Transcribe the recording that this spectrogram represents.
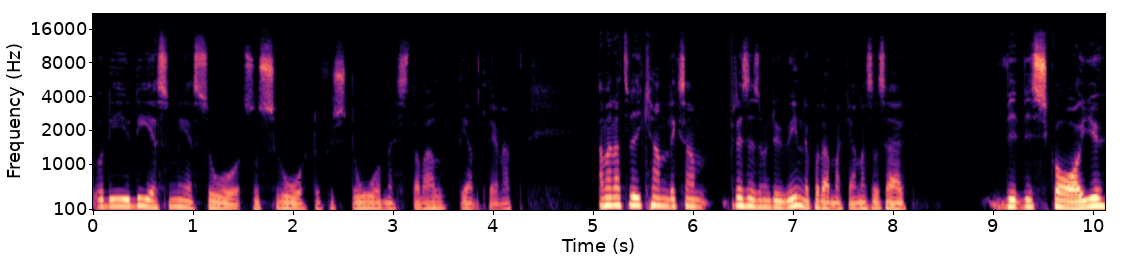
och det är ju det som är så, så svårt att förstå mest av allt egentligen. Att, men att vi kan, liksom, precis som du är inne på där Mackan, alltså så här, vi, vi ska ju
